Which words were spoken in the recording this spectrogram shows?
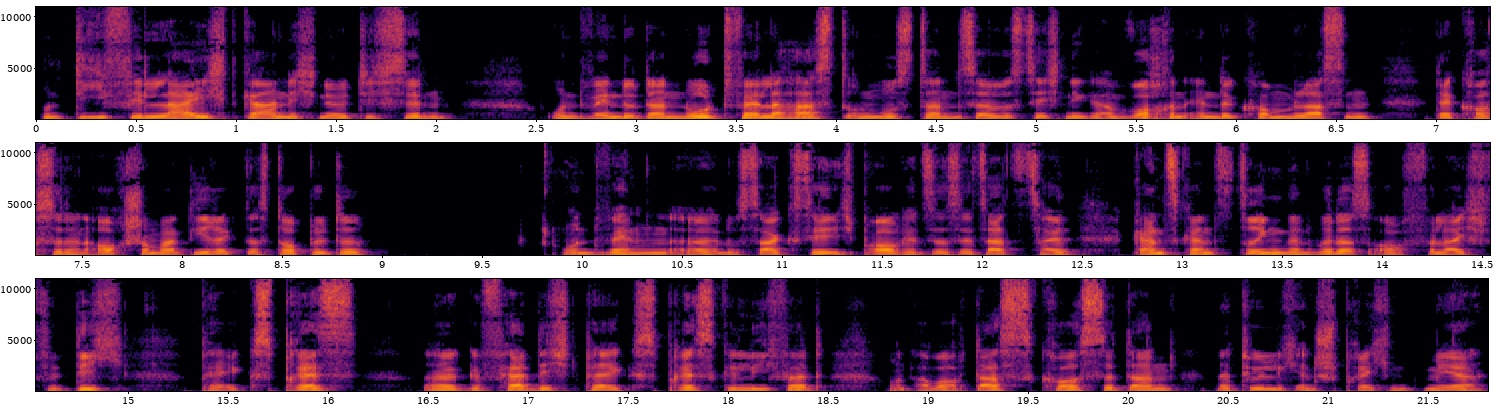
und die vielleicht gar nicht nötig sind. Und wenn du dann Notfälle hast und musst dann Servicetechniker am Wochenende kommen lassen, der kostet dann auch schon mal direkt das Doppelte. Und wenn äh, du sagst, hey, ich brauche jetzt das Ersatzteil ganz, ganz dringend, dann wird das auch vielleicht für dich per Express äh, gefertigt, per Express geliefert. Und aber auch das kostet dann natürlich entsprechend mehr.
